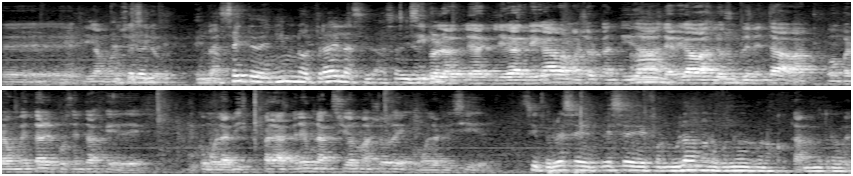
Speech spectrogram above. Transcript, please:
Eh, digamos, no sé si lo... el, aceite de NIM no trae la asadina. Sí, pero le, agregaba mayor cantidad, Ah. le agregaba, lo suplementaba como para aumentar el porcentaje de, de como larvi- para tener una acción mayor de como larvicida. Sí, pero ese, ese formulado no lo, no lo conozco, Ah, no lo trabajé.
